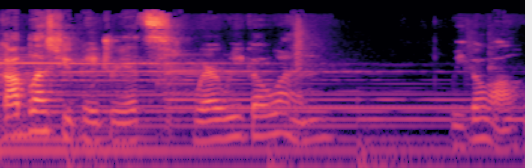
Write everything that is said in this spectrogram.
God bless you, Patriots. Where we go one, we go all.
